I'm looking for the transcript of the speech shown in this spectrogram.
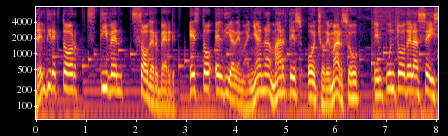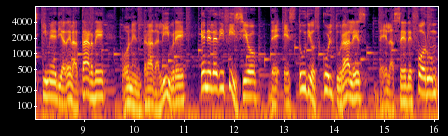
del director Steven Soderbergh. Esto el día de mañana, martes 8 de marzo, en punto de las seis y media de la tarde, con entrada libre, en el edificio de Estudios Culturales de la sede Forum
